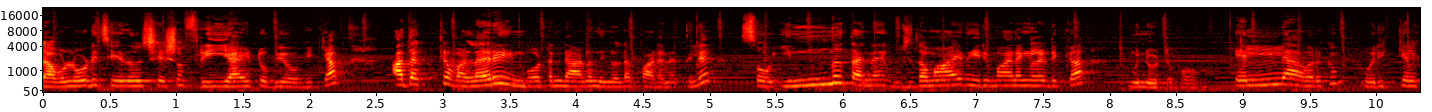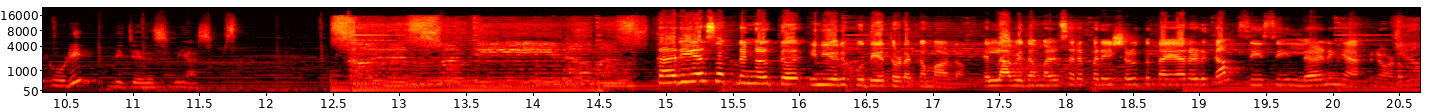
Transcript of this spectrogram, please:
ഡൗൺലോഡ് ചെയ്തതിനു ശേഷം ഫ്രീ ആയിട്ട് ഉപയോഗിക്കാം. അതൊക്കെ വളരെ ഇമ്പോർട്ടന്റ് ആണ് നിങ്ങളുടെ പഠനത്തിൽ സോ ഇന്ന് തന്നെ ഉചിതമായ തീരുമാനങ്ങൾ എടുക്കുക. മുന്നോട്ട് പോകും. എല്ലാവർക്കും ഒരിക്കൽ കൂടി വിജയദശമി ആശംസ കരിയർ സ്വപ്നങ്ങൾക്ക് ഇനിയൊരു പുതിയ തുടക്കമാകാം. എല്ലാവിധ മത്സര പരീക്ഷകൾക്ക് തയ്യാറെടുക്കാം. സി സി ലേണിംഗ് ആപ്പിനോടൊപ്പം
